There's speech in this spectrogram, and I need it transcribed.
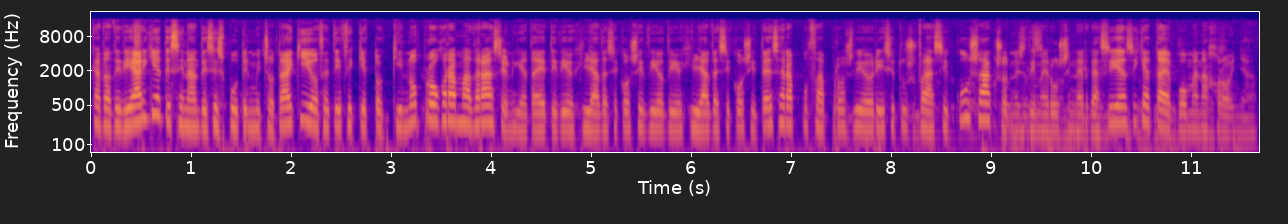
Κατά τη διάρκεια της συνάντησης Πούτιν Μητσοτάκη υιοθετήθηκε το κοινό πρόγραμμα δράσεων για τα έτη 2022-2024 που θα προσδιορίσει τους βασικούς άξονες διμερούς συνεργασίας για τα επόμενα χρόνια.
